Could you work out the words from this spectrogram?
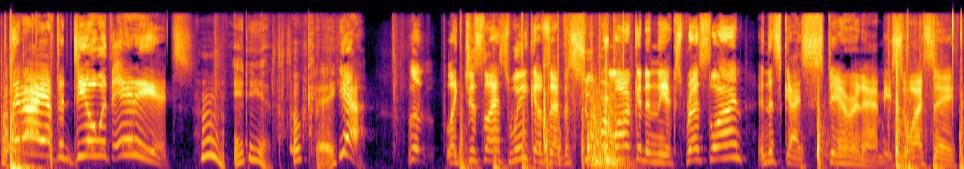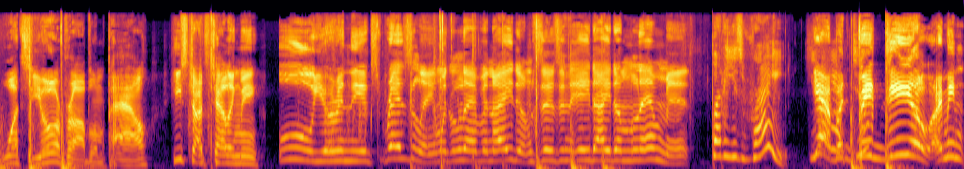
That I have to deal with idiots. Hmm, idiot. Okay. Yeah. Look, like just last week, I was at the supermarket in the express line, and this guy's staring at me. So I say, What's your problem, pal? He starts telling me, Ooh, you're in the express lane with 11 items. There's an eight item limit. But he's right. Yeah, but big deal. I mean,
